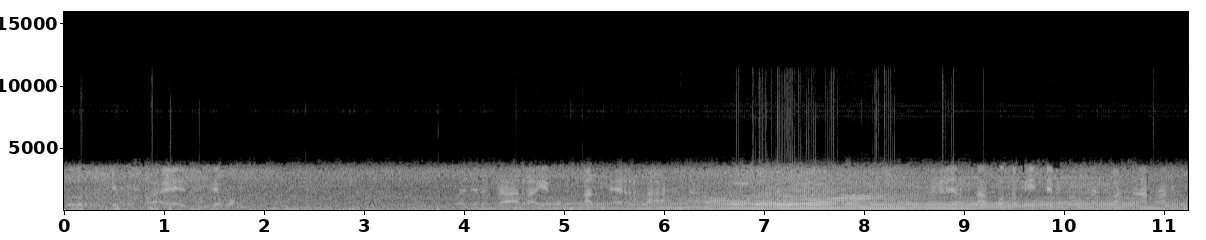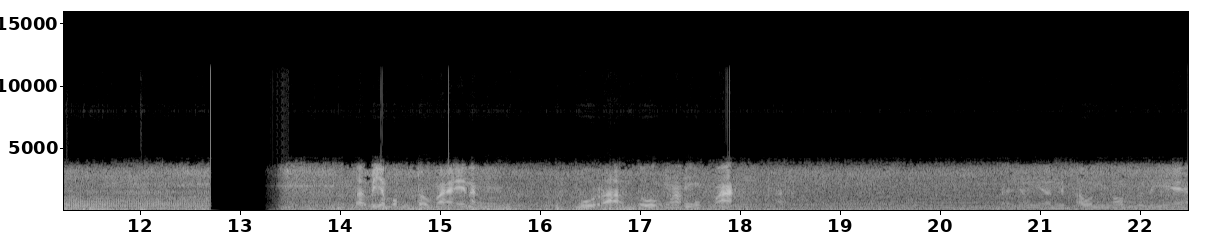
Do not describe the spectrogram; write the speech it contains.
Lur, ya berapa ini ya wong. Banyak negara ya wong plat R lah. Jadi yang takut tapi itu lagi pasaran. Yang kita main yang kurang tuh ngomah. Nah, ini ya di tahun nom ini ya.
